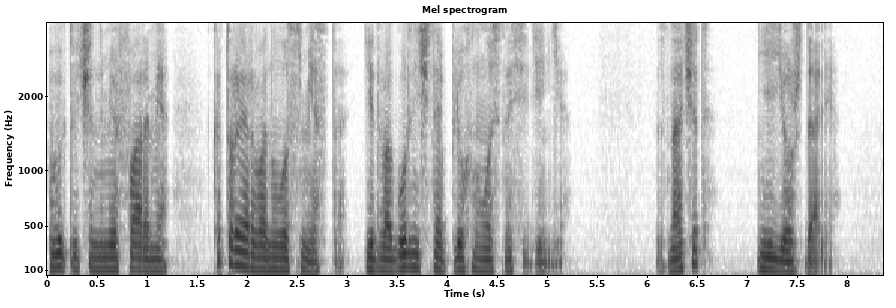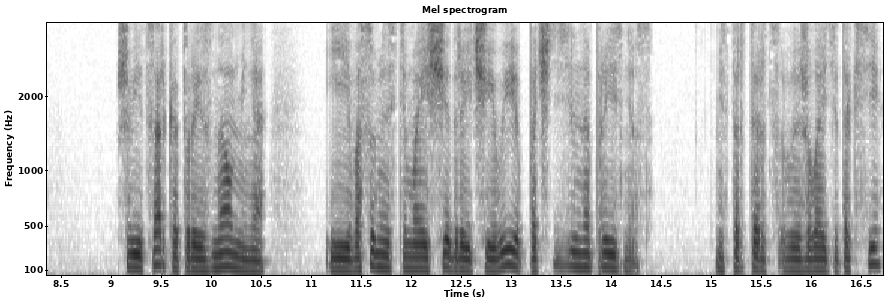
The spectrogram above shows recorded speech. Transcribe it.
выключенными фарами, которая рванула с места, едва горничная плюхнулась на сиденье. Значит, ее ждали. Швейцар, который знал меня, и в особенности мои щедрые чаевые, почтительно произнес. «Мистер Терц, вы желаете такси?»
